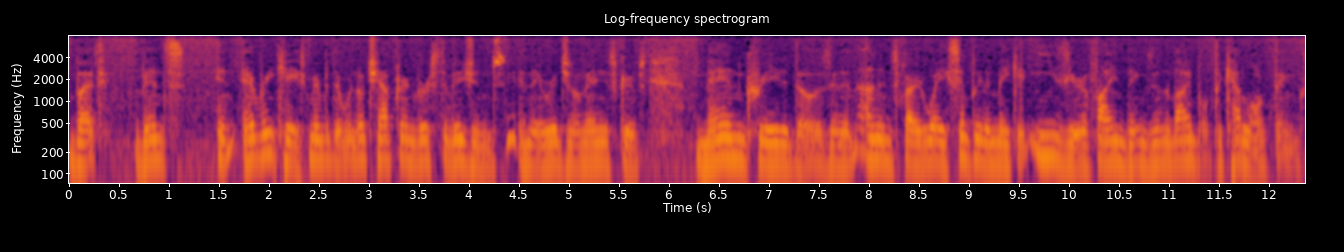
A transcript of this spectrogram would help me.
But Vince, in every case, remember there were no chapter and verse divisions in the original manuscripts. Man created those in an uninspired way simply to make it easier to find things in the Bible, to catalog things.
